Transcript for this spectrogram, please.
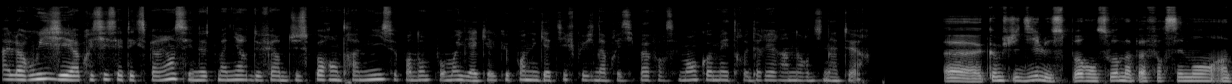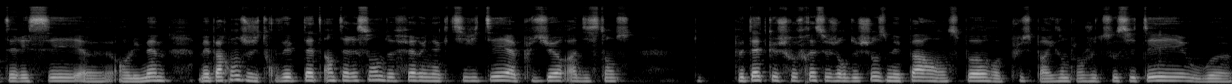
Alors oui, j'ai apprécié cette expérience, c'est notre manière de faire du sport entre amis. Cependant, pour moi, il y a quelques points négatifs que je n'apprécie pas forcément, comme être derrière un ordinateur. Euh, comme je te dis, le sport en soi m'a pas forcément intéressé euh, en lui-même, mais par contre, j'ai trouvé peut-être intéressant de faire une activité à plusieurs à distance. Peut-être que je referais ce genre de choses, mais pas en sport, plus par exemple en jeu de société ou euh,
